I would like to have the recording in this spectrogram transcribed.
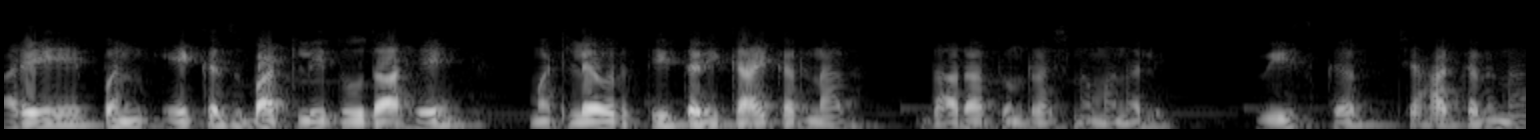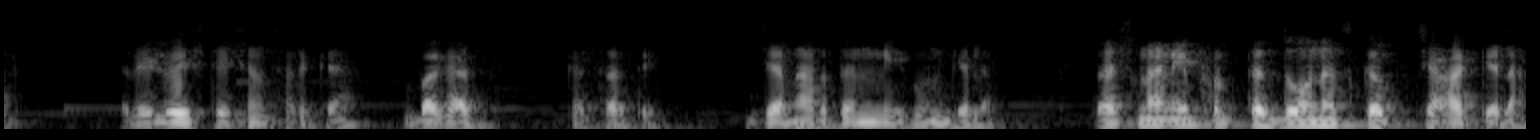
अरे पण एकच बाटली दूध आहे. म्हटल्यावर ती तरी काय करणार? दारातून रचना म्हणाली. वीस कप चहा करणार. रेल्वे स्टेशनसारखा. बघाच कसा ते. जनार्दन निघून गेला. रचनाने फक्त दोनच कप चहा केला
